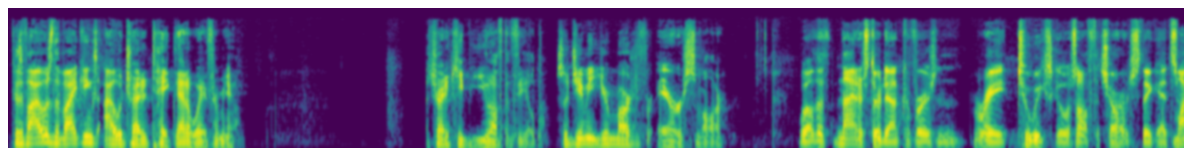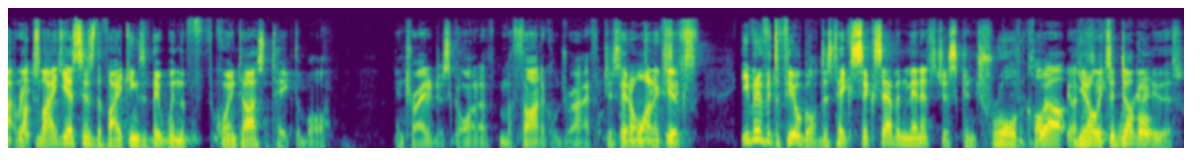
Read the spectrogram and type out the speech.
Because if I was the Vikings, I would try to take that away from you. I try to keep you off the field. So Jimmy, your margin for error is smaller. Well, the Niners' third down conversion rate two weeks ago was off the charts. They had some My, my, guess is the Vikings, if they win the coin toss, take the ball and try to just go on a methodical drive. Just They don't wanna give- six- even if it's a field goal, just take six, seven minutes, just control the clock. Well, like, you know, it's a double- Do this.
